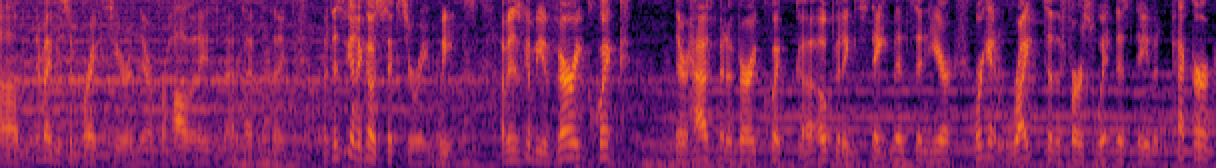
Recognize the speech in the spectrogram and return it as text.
Um, there might be some breaks here and there for holidays and that type of thing, but this is going to go six or eight weeks. I mean, there's going to be a very quick. There has been a very quick uh, opening statements in here. We're getting right to the first witness, David Pecker,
